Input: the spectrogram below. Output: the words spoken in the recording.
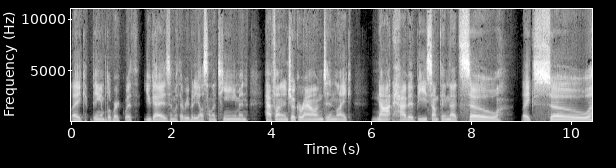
Like being able to work with you guys and with everybody else on the team and have fun and joke around and like not have it be something that's so like so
